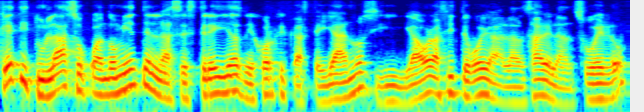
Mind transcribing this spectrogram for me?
Qué titulazo, Cuando mienten las estrellas de Jorge Castellanos, y ahora sí te voy a lanzar el anzuelo.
